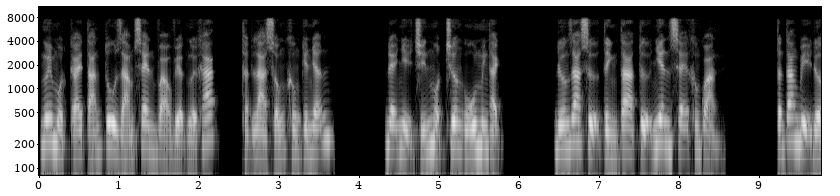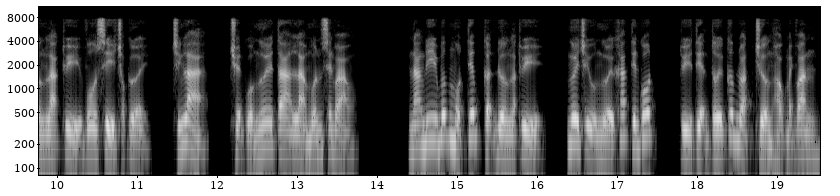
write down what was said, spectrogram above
ngươi một cái tán tu dám xen vào việc người khác, thật là sống không kiên nhẫn. Đệ nhị chín một chương U Minh Thạch. Đường ra sự tình ta tự nhiên sẽ không quản. Tần Tăng bị đường lạc thủy vô sỉ cho cười, chính là, chuyện của ngươi ta là muốn xen vào. Nàng đi bước một tiếp cận đường lạc thủy, ngươi chịu người khác tiên cốt, tùy tiện tới cướp đoạt trường học mạch văn,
